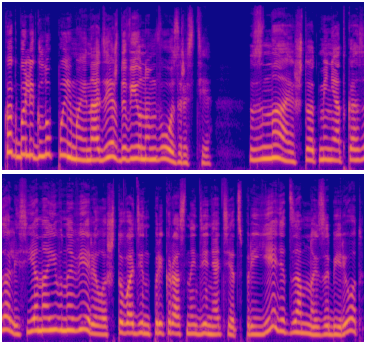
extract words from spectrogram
как были глупы мои надежды в юном возрасте. Зная, что от меня отказались, я наивно верила, что в один прекрасный день отец приедет за мной, заберет,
